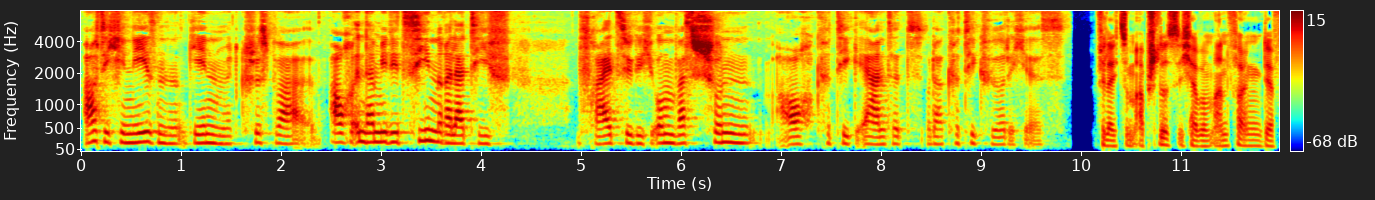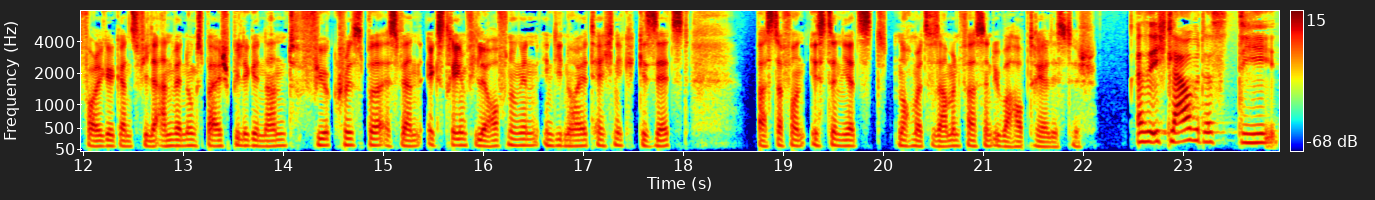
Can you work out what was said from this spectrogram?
Auch die Chinesen gehen mit CRISPR auch in der Medizin relativ freizügig um, was schon auch Kritik erntet oder kritikwürdig ist. Vielleicht zum Abschluss. Ich habe am Anfang der Folge ganz viele Anwendungsbeispiele genannt für CRISPR. Es werden extrem viele Hoffnungen in die neue Technik gesetzt. Was davon ist denn jetzt nochmal zusammenfassend überhaupt realistisch? Also ich glaube, dass die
